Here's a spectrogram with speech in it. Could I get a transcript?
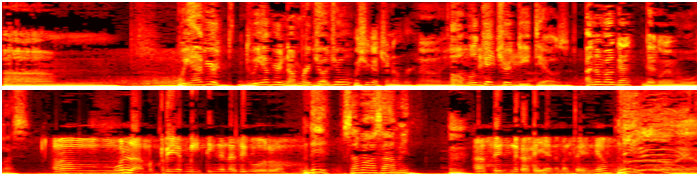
Um, we have your, do we have your number, Jojo? We should get your number. No, Oh, we'll get your details. Ano ba ga gagawin mo bukas? Um, wala. Mag-prayer meeting na lang siguro. Hindi, sama ka sa amin. Ah, si, nakakaya naman sa inyo. Hindi. Oh, man.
